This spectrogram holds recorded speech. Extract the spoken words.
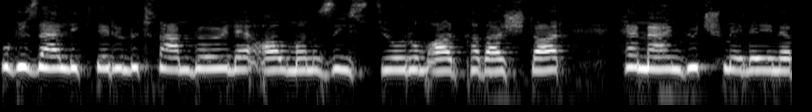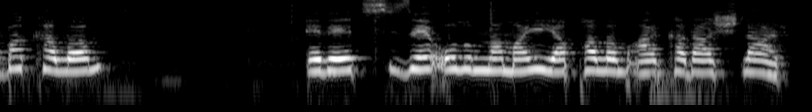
Bu güzellikleri lütfen böyle almanızı istiyorum arkadaşlar. Hemen güç meleğine bakalım. Evet size olumlamayı yapalım arkadaşlar.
